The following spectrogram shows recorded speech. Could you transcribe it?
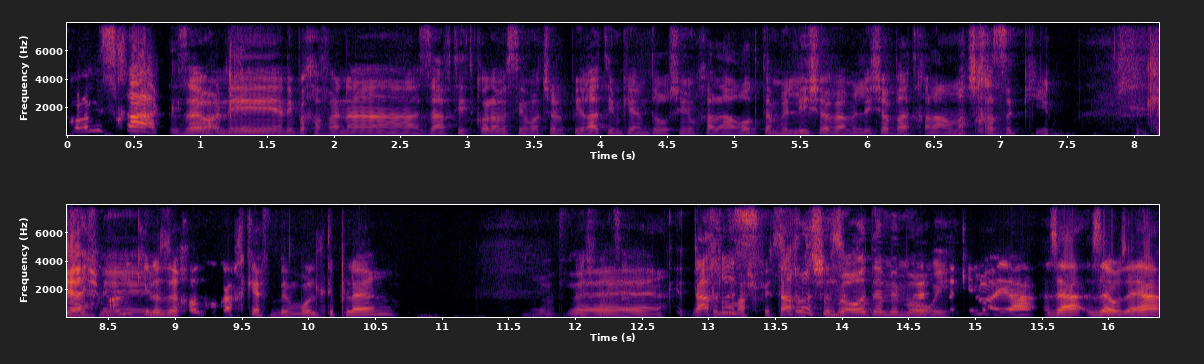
כל המשחק. זהו, אני, אני בכוונה עזבתי את כל המשימות של פיראטים, כי הם דורשים לך להרוג את המלישה, והמלישה בהתחלה ממש חזקים. כן. נשמע לי כאילו זה יכול כל כך כיף במולטיפלייר. ו... תכלס הוא מאוד MMOי. כאילו זהו, זה היה,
